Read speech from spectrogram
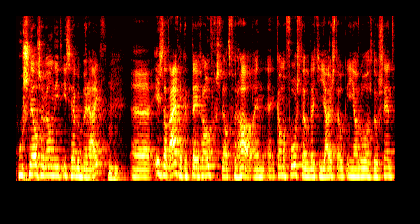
hoe snel ze wel niet iets hebben bereikt, mm -hmm. Uh, is dat eigenlijk een tegenovergesteld verhaal. En, en ik kan me voorstellen dat je juist ook in jouw rol als docent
